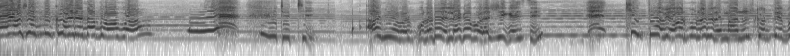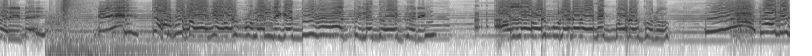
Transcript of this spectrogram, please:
এই অশান্তি কইরো না বৌমা। এটা ঠিক। আমি আমার পোলাটারে লেখাপড়া শিখাইছি, কিন্তু আমি আমার পোলাটারে মানুষ করতে পারি নাই। তারপরে আমি আমার পোলার লেগে দুই হাত তুলে দোয়া করি। আল্লাহ আমার পোলাটার অনেক বড় করুক। অনেক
